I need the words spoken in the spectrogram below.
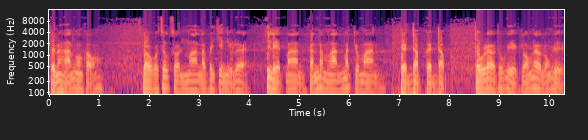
เป็นอาหารของเขา เราก็ซุกซนมารเราไปกินอยู่เรื่อยกิเลสมารขันทำงานมัจจุมารเกิดดับเกิดดับทุกแล้วทุกอีกหลงแล้วหลงอีก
